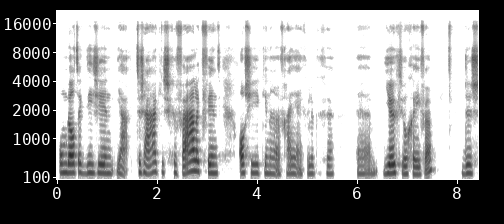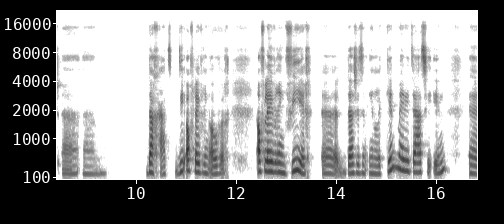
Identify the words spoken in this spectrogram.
Omdat ik die zin, ja, tussen haakjes gevaarlijk vind als je je kinderen een vrije en gelukkige uh, jeugd wil geven. Dus uh, um, daar gaat die aflevering over. Aflevering 4, uh, eh, daar zit een innerlijk kind meditatie in. Uh,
